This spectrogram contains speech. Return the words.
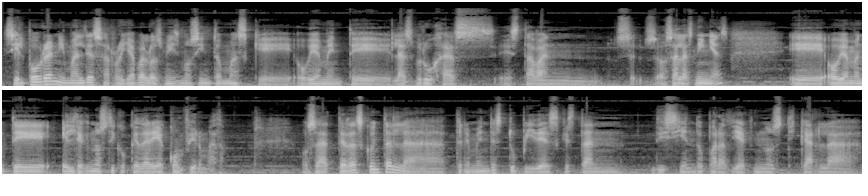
Si el pobre animal desarrollaba los mismos síntomas que obviamente las brujas estaban, o sea, las niñas, eh, obviamente el diagnóstico quedaría confirmado. O sea, ¿te das cuenta la tremenda estupidez que están diciendo para diagnosticar la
